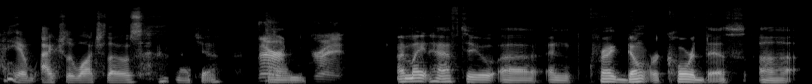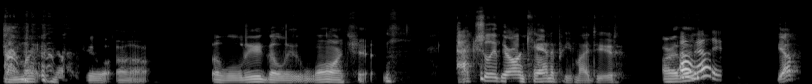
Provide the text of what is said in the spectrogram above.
I need to actually watch those. gotcha. They're Um, great. I might have to, uh, and Craig, don't record this. Uh, I might have to uh, illegally watch it. Actually, they're on Kanopy, my dude. Are they? oh hell yeah! Yep.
